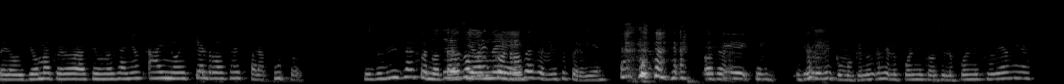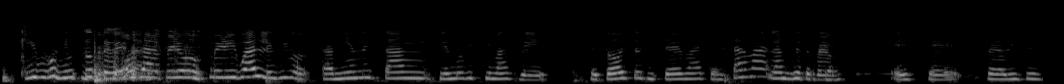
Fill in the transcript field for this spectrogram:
pero yo me acuerdo hace unos años, ay, no, es que el rosa es para putos. Y entonces esa Los connotación hombres de... con rosa se ven súper bien. O sea, sea, sí. yo creo que como que nunca se lo ponen y cuando se lo ponen es como de, ah, mira, Qué bonito te ves. O sea, pero, pero igual les digo, también están siendo víctimas de, de todo este sistema que está mal, no, no es cierto, pero, Sí. este, pero dices,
